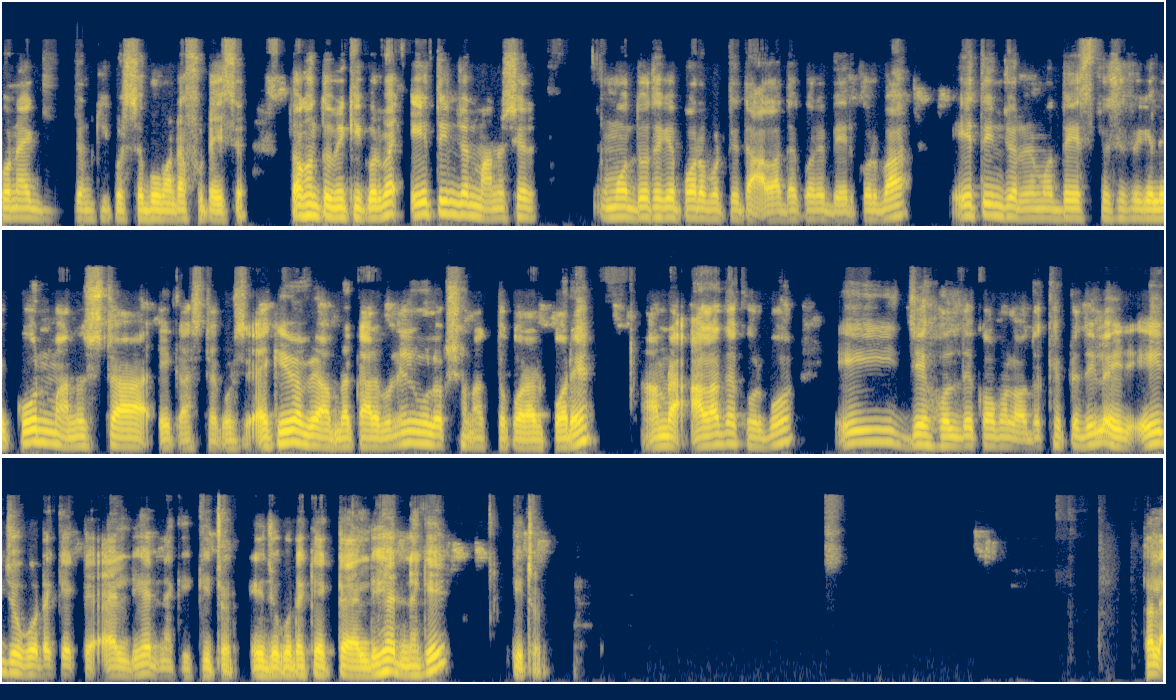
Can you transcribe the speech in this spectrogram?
কোনো একজন কি করছে, বোমাটা ফুটাইছে, তখন তুমি কি করবা? এই তিনজন মানুষের মধ্য থেকে পরবর্তীতে আলাদা করে বের করবা। এই তিনজনের মধ্যে স্পেসিফিক্যালি কোন মানুষটা এই কাজটা করছে? একইভাবে আমরা কার্বনিল মূলক শনাক্ত করার পরে আমরা আলাদা করব। এই যে হলদে কমল অদক্ষেপটা দিল এই যোগটা কি একটা অ্যালডিহাইড নাকি কিটন? এই যোগটা কি একটা অ্যালডিহাইড নাকি কিটন? তাহলে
